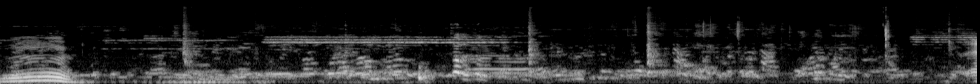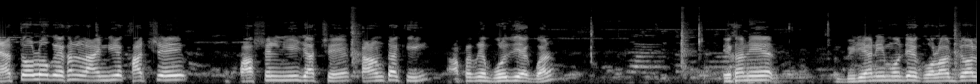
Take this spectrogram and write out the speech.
হুম। এত লোক এখানে লাইন দিয়ে খাচ্ছে পার্সেল নিয়ে যাচ্ছে। কারণটা কি? আপনাকে বলে দিই একবার। এখানে বিরিয়ানির মধ্যে গোলাপ জল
